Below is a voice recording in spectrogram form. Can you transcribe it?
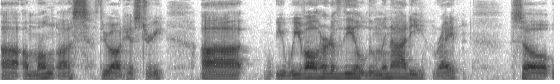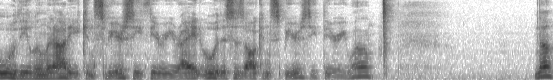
uh, among us throughout history. Uh, we've all heard of the Illuminati, right? So, ooh, the Illuminati, conspiracy theory, right? Ooh, this is all conspiracy theory. Well, no.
